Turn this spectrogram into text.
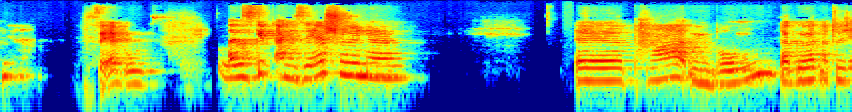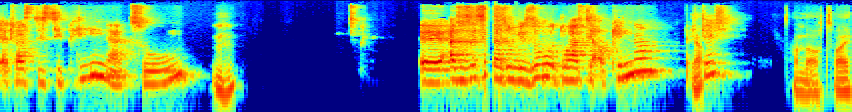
Ja, sehr gut. Also es gibt eine sehr schöne äh, Paarübung. Da gehört natürlich etwas Disziplin dazu. Mhm. Äh, also es ist ja sowieso, du hast ja auch Kinder, richtig? Ja, haben wir auch zwei.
